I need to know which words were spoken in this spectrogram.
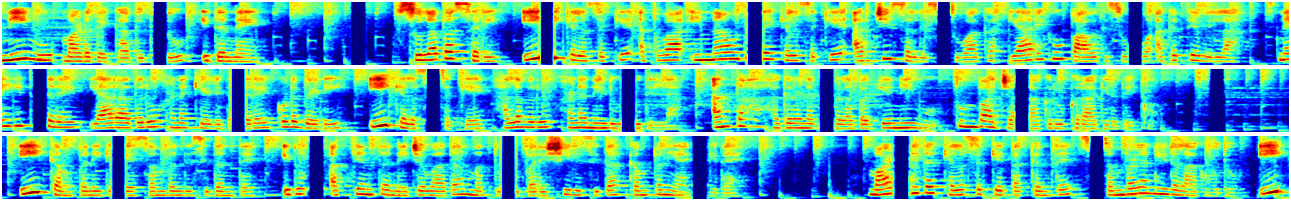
ನೀವು ಮಾಡಬೇಕಾದದ್ದು ಇದನ್ನೇ. ಸುಲಭ ಸರಿ. ಈ ಕೆಲಸಕ್ಕೆ ಅಥವಾ ಇನ್ನಾವುದೇ ಕೆಲಸಕ್ಕೆ ಅರ್ಜಿ ಸಲ್ಲಿಸುವಾಗ ಯಾರಿಗೂ ಪಾವತಿಸುವ ಅಗತ್ಯವಿಲ್ಲ. ಸ್ನೇಹಿತರೆ, ಯಾರಾದರೂ ಹಣ ಕೇಳಿದರೆ ಕೊಡಬೇಡಿ. ಈ ಕೆಲಸಕ್ಕೆ ಹಲವರು ಹಣ ನೀಡುವುದಿಲ್ಲ. ಅಂತಹ ಹಗರಣಗಳ ಬಗ್ಗೆ ನೀವು ತುಂಬಾ ಜಾಗರೂಕರಾಗಿರಬೇಕು. ಈ ಕಂಪನಿಗೆ ಸಂಬಂಧಿಸಿದಂತೆ ಇದು ಅತ್ಯಂತ ನಿಜವಾದ ಮತ್ತು ಪರಿಶೀಲಿಸಿದ ಕಂಪನಿಯಾಗಿದೆ. ಮಾಡಿದ ಕೆಲಸಕ್ಕೆ ತಕ್ಕಂತೆ ಸಂಬಳ ನೀಡಲಾಗುವುದು. ಈ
